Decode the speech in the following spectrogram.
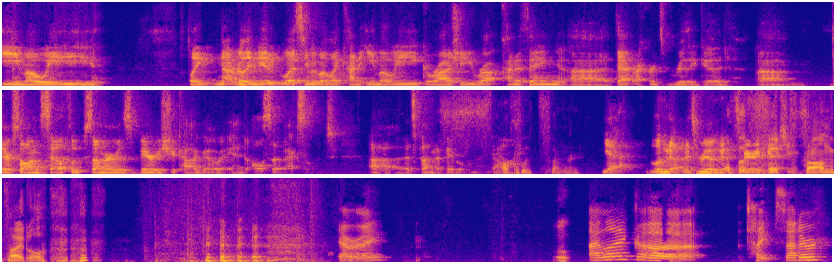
emo-y, like not really Midwest emo, but like kind of emo-y, garagey rock kind of thing. Uh, that record's really good. Um, their song "South Loop Summer" is very Chicago and also excellent. Uh, that's probably my favorite one. South Loop Summer. Yeah, look it up. It's real good. That's it's very a sick catchy. song title. Yeah, right. Oh. I like uh Typesetter.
